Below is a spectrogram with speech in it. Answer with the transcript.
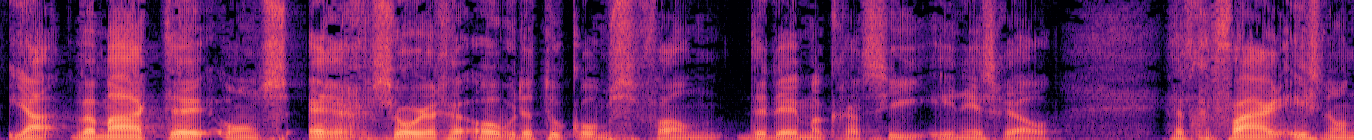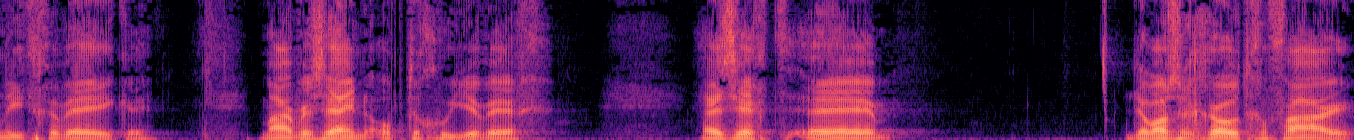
Ja, we maakten ons erg zorgen over de toekomst van de democratie in Israël. Het gevaar is nog niet geweken, maar we zijn op de goede weg. Hij zegt: uh, Er was een groot gevaar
